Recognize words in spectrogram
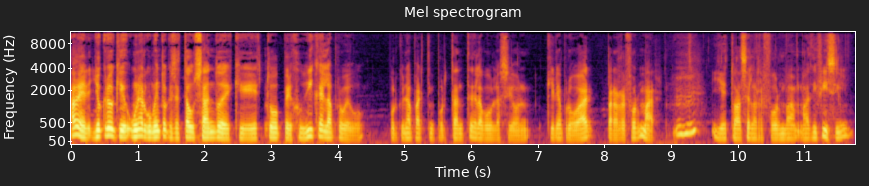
A ver, yo creo que un argumento que se está usando es que esto perjudica el apruebo, porque una parte importante de la población quiere aprobar para reformar. Y esto hace la reforma más difícil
